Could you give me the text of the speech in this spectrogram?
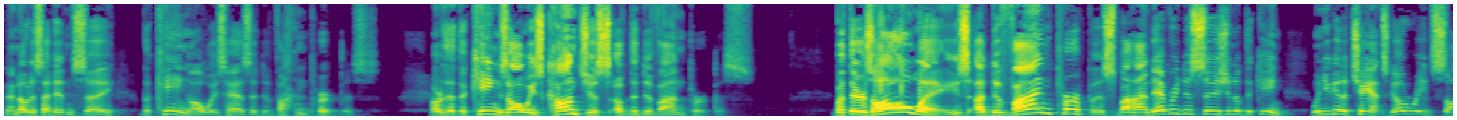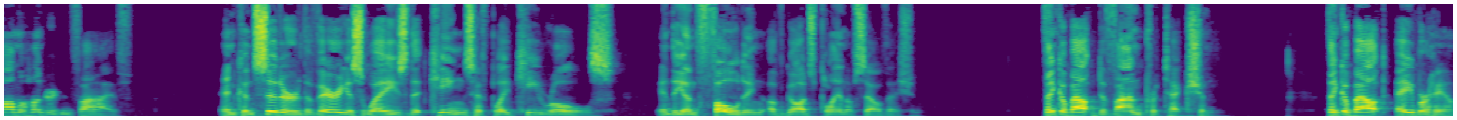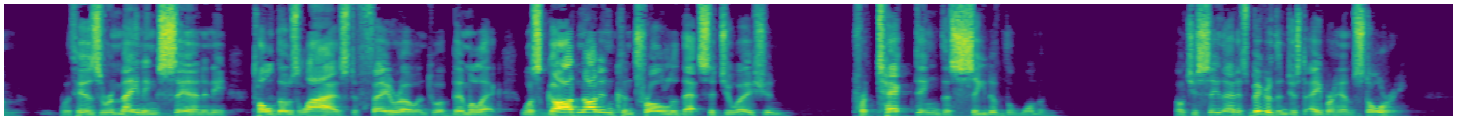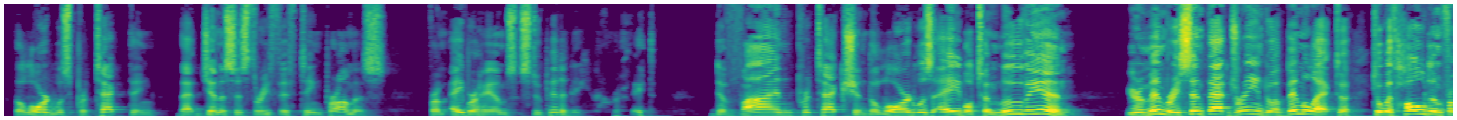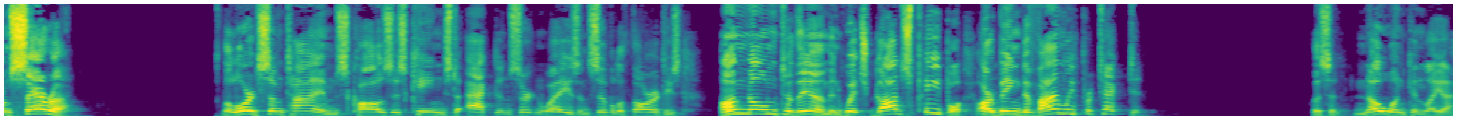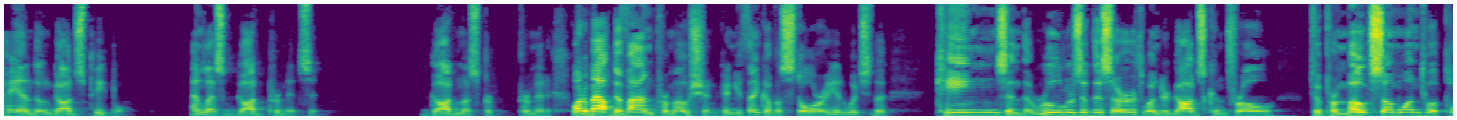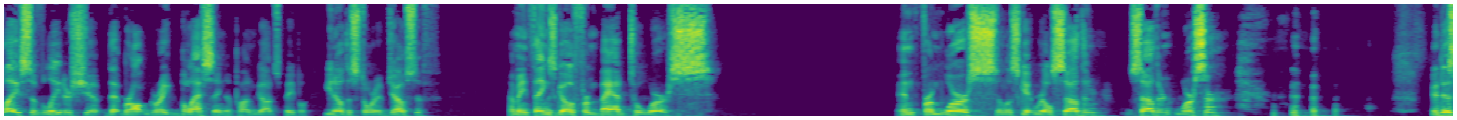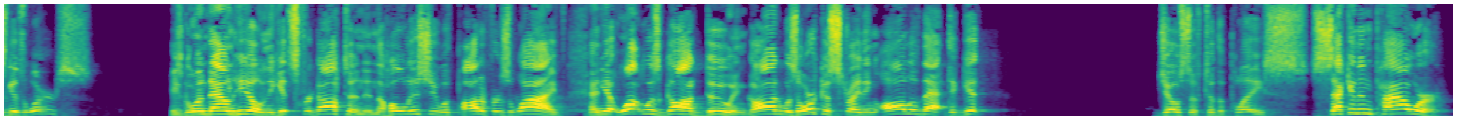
Now, notice I didn't say the king always has a divine purpose or that the king's always conscious of the divine purpose. But there's always a divine purpose behind every decision of the king. When you get a chance, go read Psalm 105 and consider the various ways that kings have played key roles in the unfolding of God's plan of salvation. Think about divine protection. Think about Abraham with his remaining sin, and he told those lies to Pharaoh and to Abimelech. Was God not in control of that situation, protecting the seed of the woman? Don't you see that? It's bigger than just Abraham's story. The Lord was protecting that Genesis 3:15 promise from Abraham's stupidity, right? Divine protection. The Lord was able to move in. You remember he sent that dream to Abimelech to, to withhold him from Sarah. The Lord sometimes causes kings to act in certain ways and civil authorities unknown to them in which God's people are being divinely protected. Listen, no one can lay a hand on God's people unless God permits it. God must per- permit it. What about divine promotion? Can you think of a story in which the kings and the rulers of this earth were under God's control to promote someone to a place of leadership that brought great blessing upon God's people. You know the story of Joseph. I mean, things go from bad to worse. And from worse, and let's get real southern, southern, worser. it just gets worse. He's going downhill and he gets forgotten in the whole issue with Potiphar's wife. And yet, what was God doing? God was orchestrating all of that to get Joseph to the place, second in power,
